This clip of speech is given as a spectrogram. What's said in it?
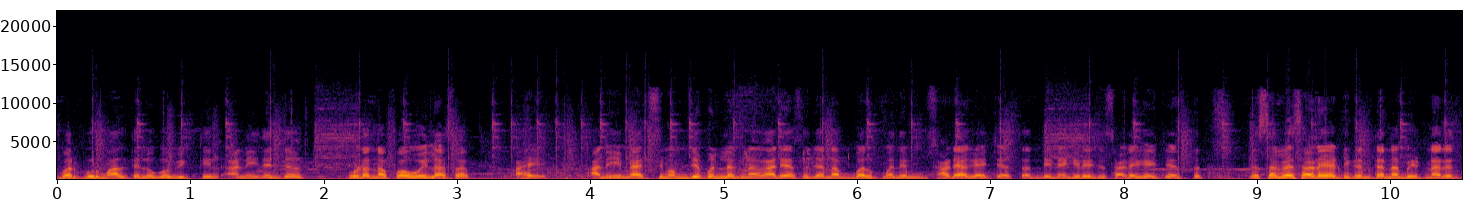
भरपूर माल ते लोक विकतील आणि त्यांचा थोडा नफा होईल असं आहे. आणि मॅक्सिमम जे पण लग्नकार्य असतं ज्यांना बल्कमध्ये साड्या घ्यायच्या असतात देण्यागिऱ्याच्या साड्या घ्यायच्या असतात त्या सगळ्या साड्या या ठिकाणी त्यांना भेटणार आहेत.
